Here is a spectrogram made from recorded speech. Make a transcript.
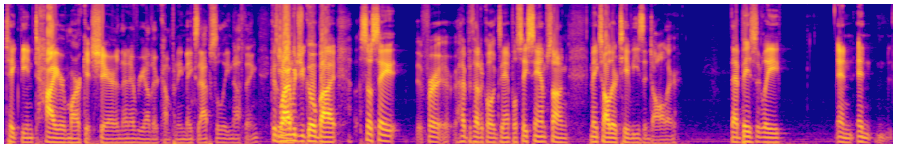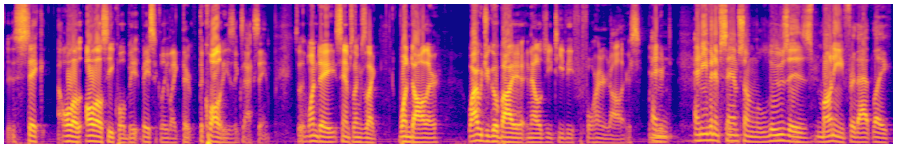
take the entire market share, and then every other company makes absolutely nothing. Because why would you go buy? So say for a hypothetical example, say Samsung makes all their TVs a dollar. That basically. And and stick all all else equal, basically like their the quality is the exact same. So that one day Samsung's like one dollar. Why would you go buy an LG TV for four hundred dollars? and and even if Samsung loses money for that like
